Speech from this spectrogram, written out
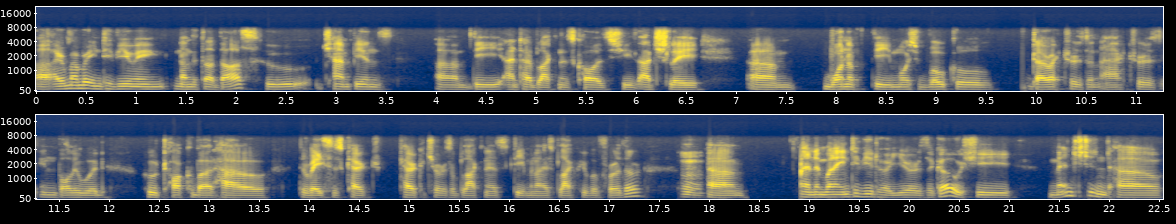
Uh, I remember interviewing Nandita Das, who champions um, the anti-blackness cause. She's actually um, one of the most vocal directors and actors in Bollywood who talk about how the racist caric- caricatures of blackness demonize black people further. Mm. Um, and then when I interviewed her years ago, she mentioned how,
